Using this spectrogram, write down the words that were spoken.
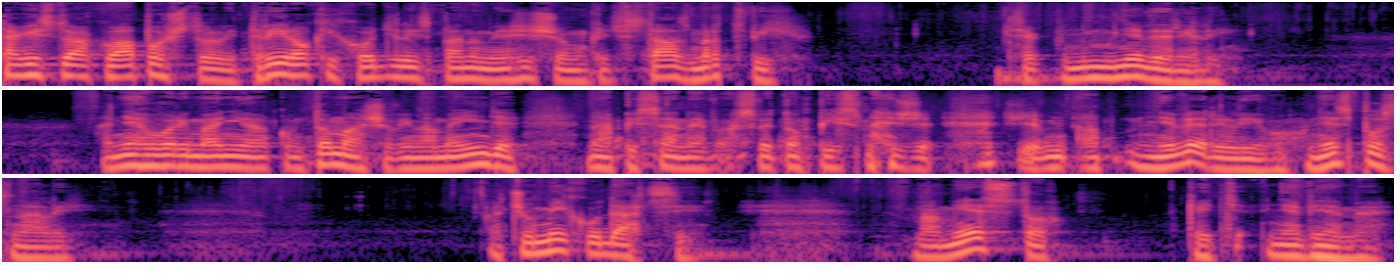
takisto ako apoštoli. Tri roky chodili s pánom Ježišom, keď vstal z mŕtvych, však mu neverili. A nehovorím ani o akom Tomášovi. Máme inde napísané v Svetom písme, že, že neverili ho, nespoznali. A čo my, chudáci? Má miesto, keď nevieme.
